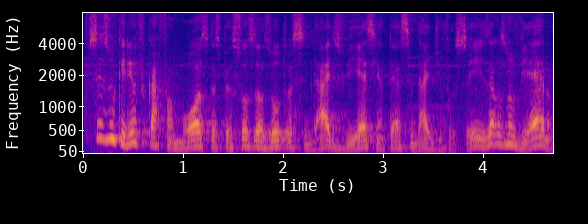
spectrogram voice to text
Vocês não queriam ficar famosos, que as pessoas das outras cidades viessem até a cidade de vocês? Elas não vieram.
